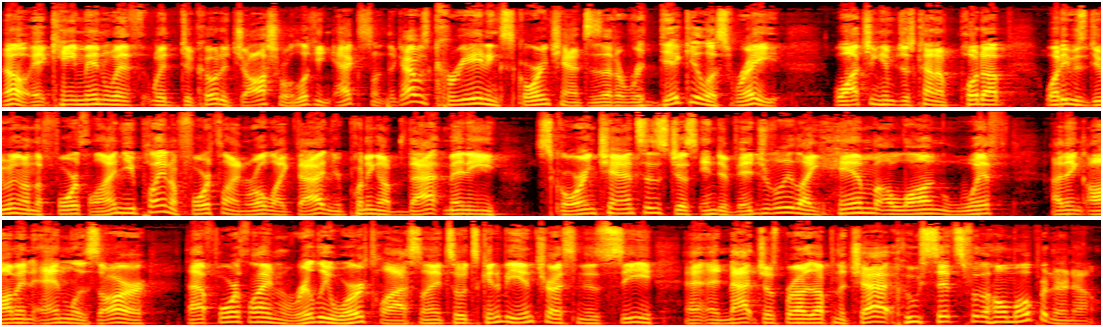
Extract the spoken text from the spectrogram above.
No, it came in with with Dakota Joshua looking excellent. The guy was creating scoring chances at a ridiculous rate. Watching him just kind of put up what he was doing on the fourth line. You play in a fourth line role like that, and you're putting up that many scoring chances just individually, like him along with I think Åman and Lazar. That fourth line really worked last night, so it's going to be interesting to see. And, and Matt just brought it up in the chat. Who sits for the home opener now?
